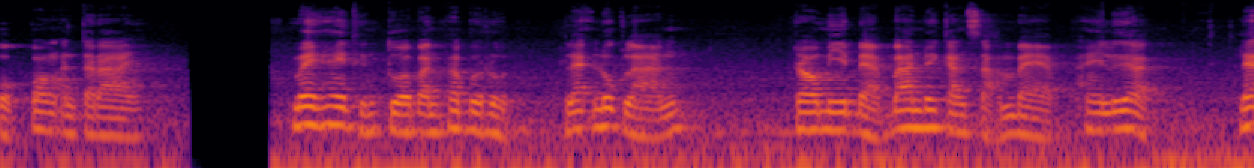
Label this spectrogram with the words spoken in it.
ปกป้องอันตราย ไม่ให้ถึงตัวบรรพบุรุษและลูกหลาน เรามีแบบบ้านด้วยกัน 3 แบบให้เลือก และ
